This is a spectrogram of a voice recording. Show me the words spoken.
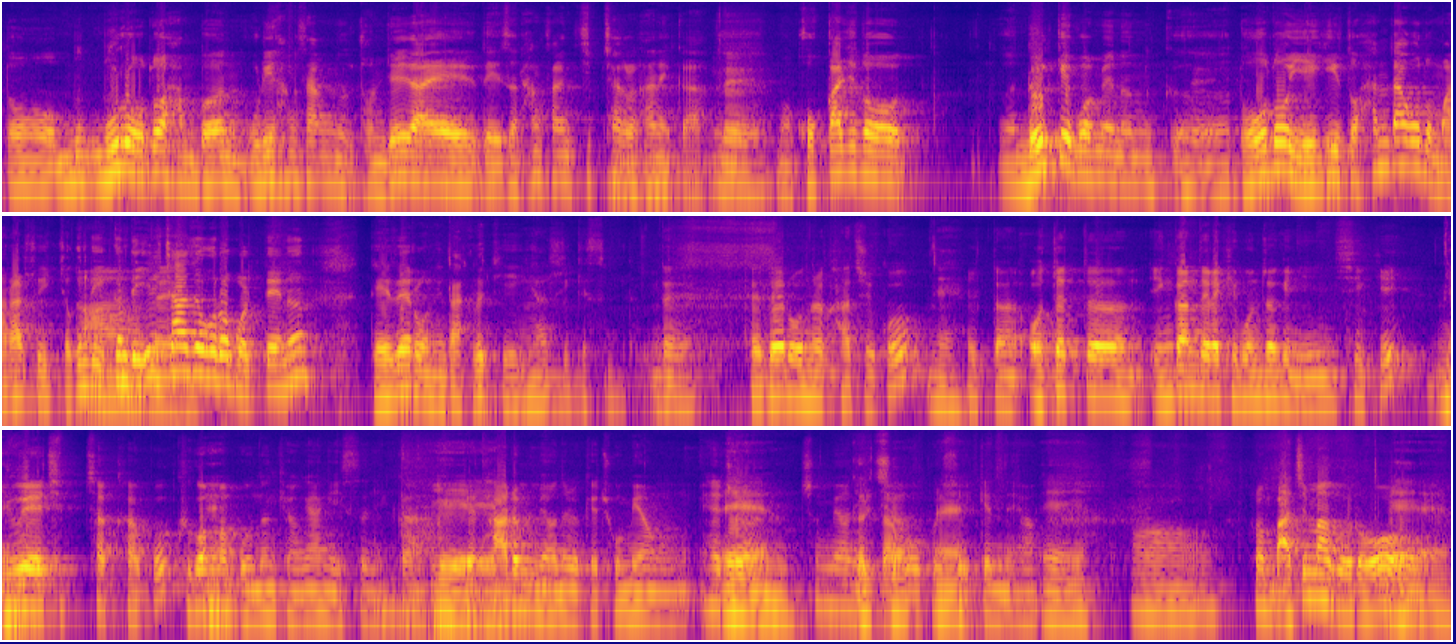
또 무, 무로도 한번 우리 항상 존재자에 대해서는 항상 집착을 하니까 네. 뭐 그까지도 넓게 보면은 그 도도 얘기도 한다고도 말할 수 있죠. 근데 아, 근데 네. 일차적으로 볼 때는 대대론이다 그렇게 얘기할 수 있겠습니다. 네. 대대론을 가지고 네. 일단 어쨌든 인간들의 기본적인 인식이 유에 집착하고 그것만 보는 경향이 있으니까 네. 예, 예. 다른 면을 이렇게 조명해주는 예. 측면이 그렇죠. 있다고 볼수 예. 있겠네요. 예, 예. 어, 그럼 마지막으로 예,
